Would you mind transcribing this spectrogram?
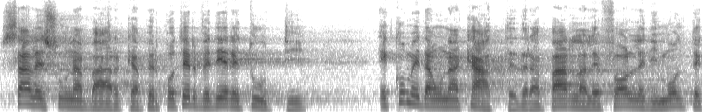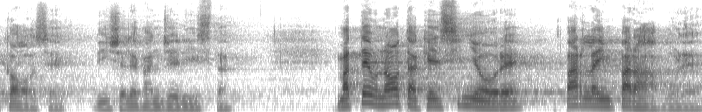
sale su una barca per poter vedere tutti e come da una cattedra parla alle folle di molte cose, dice l'Evangelista. Matteo nota che il Signore parla in parabole,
